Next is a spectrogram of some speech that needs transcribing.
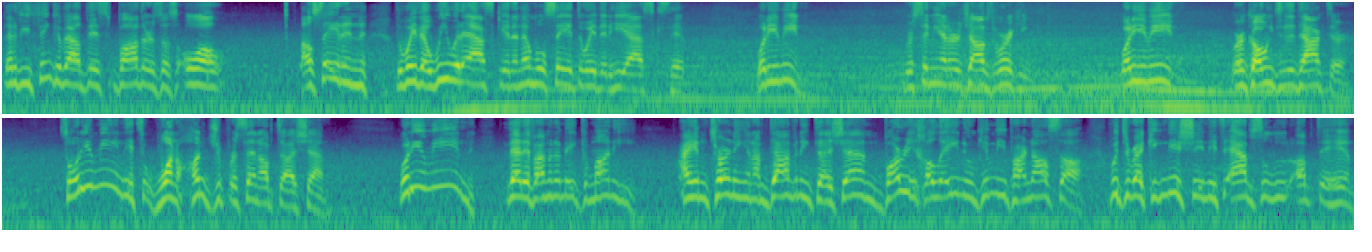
that, if you think about this, bothers us all. I'll say it in the way that we would ask it, and then we'll say it the way that He asks it. What do you mean? We're sitting at our jobs working. What do you mean? We're going to the doctor. So, what do you mean it's 100% up to Hashem? What do you mean that if I'm going to make money, I am turning and I'm davening to Hashem, Barech Aleinu, give me parnasa, with the recognition it's absolute up to Him.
